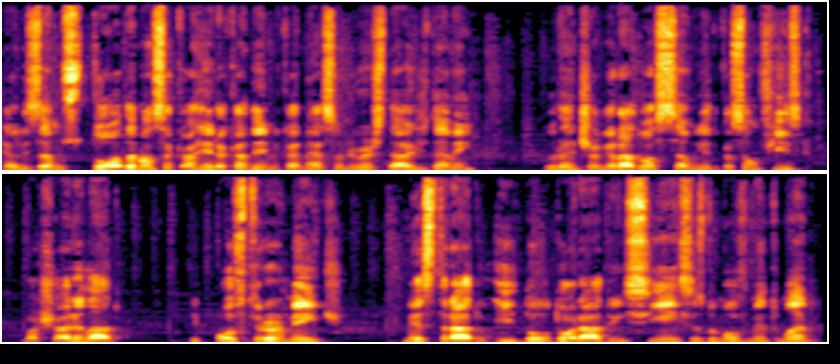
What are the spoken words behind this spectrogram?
Realizamos toda a nossa carreira acadêmica nessa universidade também, durante a graduação em Educação Física, bacharelado, e posteriormente mestrado e doutorado em Ciências do Movimento Humano.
